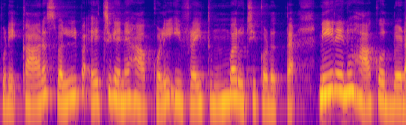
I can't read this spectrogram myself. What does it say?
ಪುಡಿ. ಖಾರ ಸ್ವಲ್ಪ ಹೆಚ್ಚಿಗೆನೆ ಹಾಕ್ಕೊಳ್ಳಿ. ಈ ಫ್ರೈ ತುಂಬ ರುಚಿ ಕೊಡುತ್ತೆ. ನೀರೇನು ಹಾಕೋದು ಬೇಡ.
